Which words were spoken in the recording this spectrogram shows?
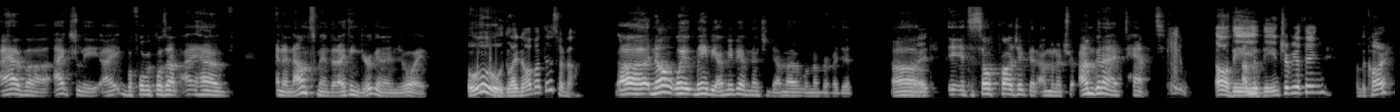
I have uh actually I before we close out, I have an announcement that I think you're gonna enjoy. Oh, do I know about this or not? Uh no, wait, maybe I maybe I mentioned it. I'm I don't remember if I did. Um, Alright. it- it's a self project that I'm gonna try. I'm gonna attempt. Oh, the gonna- the interview thing on the car,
